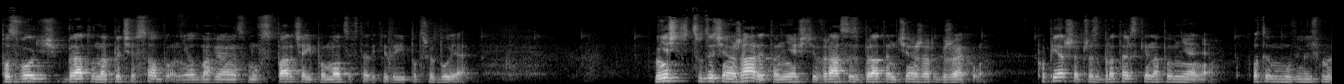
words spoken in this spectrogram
pozwolić bratu na bycie sobą, nie odmawiając mu wsparcia i pomocy wtedy, kiedy jej potrzebuje. Nieść cudze ciężary to nieść wraz z bratem ciężar grzechu. Po pierwsze, przez braterskie napomnienie. O tym mówiliśmy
